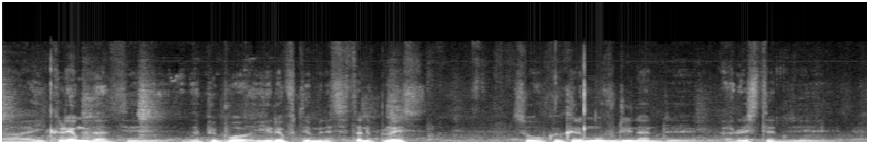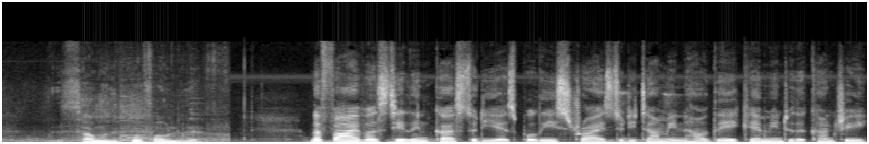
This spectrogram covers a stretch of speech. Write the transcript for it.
Uh, he claimed that uh, the people, he left them in a certain place, so quickly moved in and uh, arrested uh, some of the people found there. The five are still in custody as police tries to determine how they came into the country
